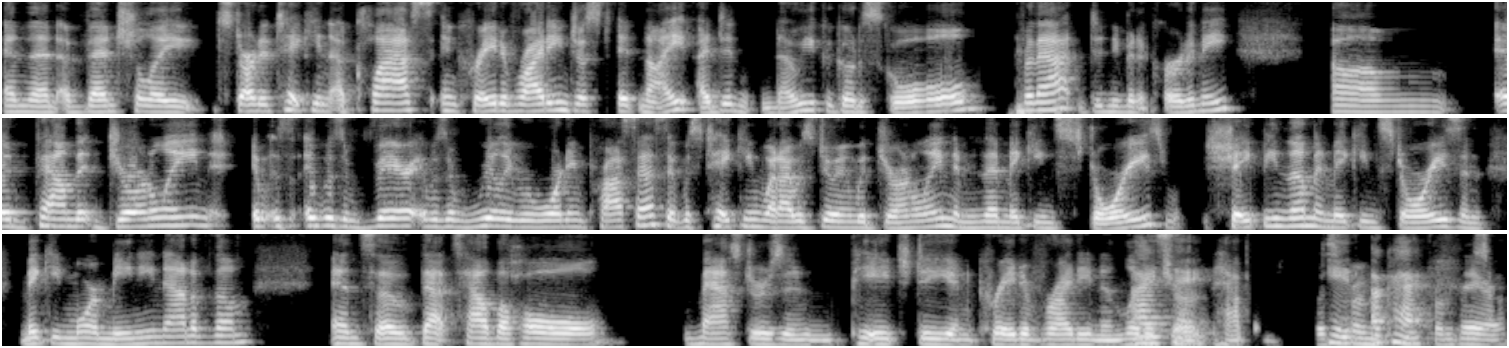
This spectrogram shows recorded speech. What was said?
and then eventually started taking a class in creative writing just at night. I didn't know you could go to school for that; it didn't even occur to me. Um, and found that journaling it was it was a very it was a really rewarding process it was taking what i was doing with journaling and then making stories shaping them and making stories and making more meaning out of them and so that's how the whole master's and PhD in creative writing and literature happened. from, okay. From there.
